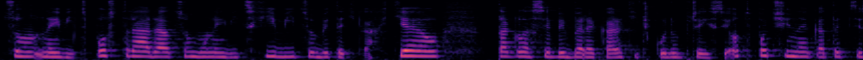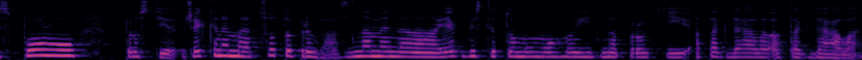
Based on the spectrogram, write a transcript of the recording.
co nejvíc postrádá, co mu nejvíc chybí, co by teďka chtěl, takhle si vybere kartičku dobře si odpočinek a teď si spolu prostě řekneme, co to pro vás znamená, jak byste tomu mohli jít naproti a tak dále a tak dále.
